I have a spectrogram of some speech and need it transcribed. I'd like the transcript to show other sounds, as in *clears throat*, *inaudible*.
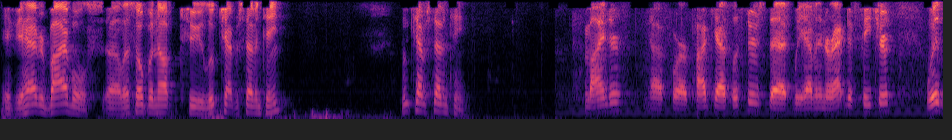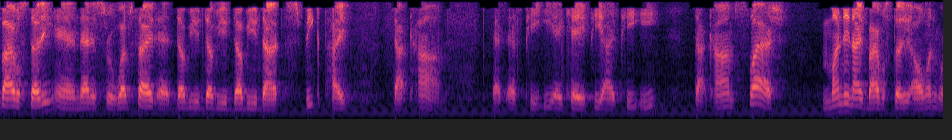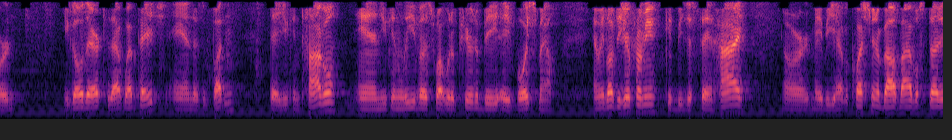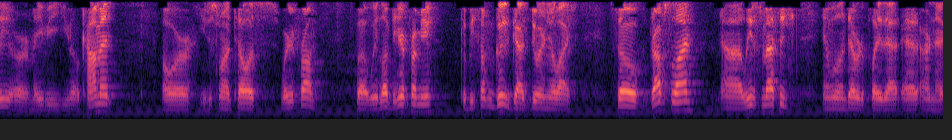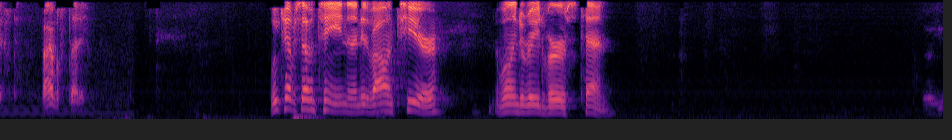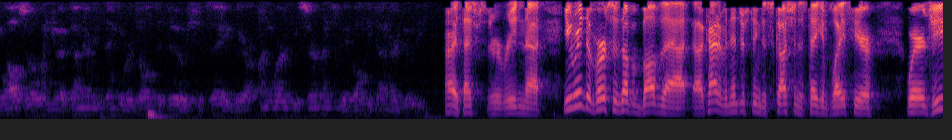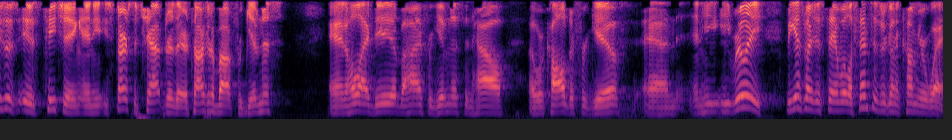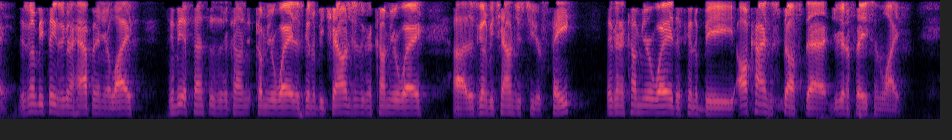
If you have your Bibles, uh, let's open up to Luke chapter 17. Luke chapter 17. Reminder uh, for our podcast listeners that we have an interactive feature with Bible study, and that is through a website at www.speakpipe.com. That's S-P-E-A-K-P-I-P-E dot com slash Monday Night Bible Study, all one word. You go there to that web page, and there's a button that you can toggle, and you can leave us what would appear to be a voicemail. And we'd love to hear from you. Could be just saying hi, or maybe you have a question about Bible study, or maybe you have a comment, or you just want to tell us where you're from. But we'd love to hear from you. Could be something good God's doing in your life. So drop us a line, uh, leave us a message, and we'll endeavor to play that at our next Bible study. Luke chapter 17, and I need a volunteer willing to read verse 10. So you also, when you have done everything you were told to do, should say, We are unworthy servants, we have only done our duty. All right, thanks for reading that. You read the verses up above that. Uh, kind of an interesting discussion is taking place here where Jesus is teaching, and he starts the chapter there talking about forgiveness and the whole idea behind forgiveness and how uh, we're called to forgive. And and he he really begins by just saying, well, offenses are going to come your way. There's going to be things that are going to happen in your life. There's going to be offenses that are come come your way. There's going to be challenges that are going to come your way. Uh, there's going to be challenges to your faith. They're going to come your way. There's going to be all kinds of stuff that you're going to face in life.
